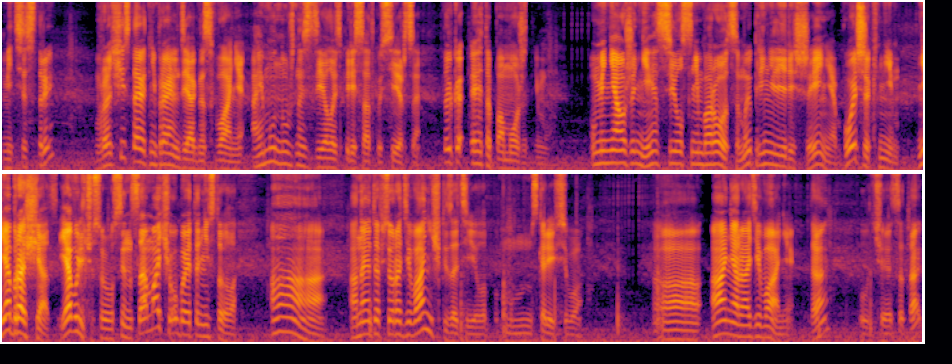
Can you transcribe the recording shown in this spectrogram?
медсестры? Врачи ставят неправильный диагноз Ване, а ему нужно сделать пересадку сердца. Только это поможет ему. У меня уже нет сил с ним бороться. Мы приняли решение больше к ним не обращаться. Я вылечу своего сына сама, чего бы это ни стоило. А, она это все ради Ванечки затеяла, скорее всего. А, Аня ради Вани, да? Получается так.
